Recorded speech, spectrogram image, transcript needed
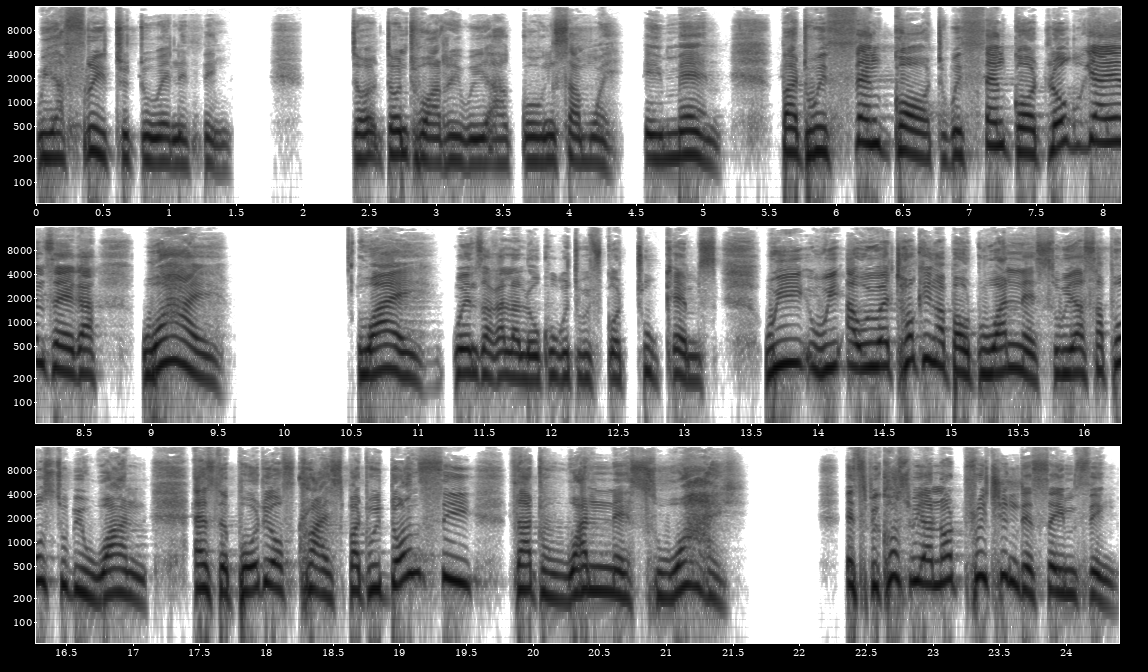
We are free to do anything. Don't, don't worry, we are going somewhere. Amen. But we thank God. We thank God. Why? Why? kwenzakala lokhu ukuthi we've got two camps. We, we, uh, we were talking about oneness. We are supposed to be one as the body of Christ, but we don't see that oneness. Why? It's because we are not preaching the same thing.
